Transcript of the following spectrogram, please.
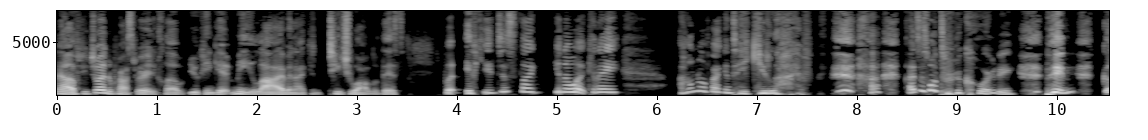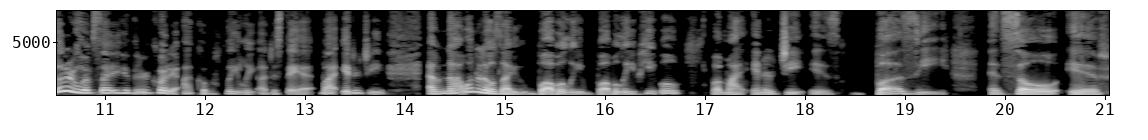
Now, if you join the prosperity club, you can get me live and I can teach you all of this. But if you just like, you know what, can I I don't know if I can take you live. I just want the recording. Then go to the website and get the recording. I completely understand my energy. I'm not one of those like bubbly, bubbly people, but my energy is buzzy. And so if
